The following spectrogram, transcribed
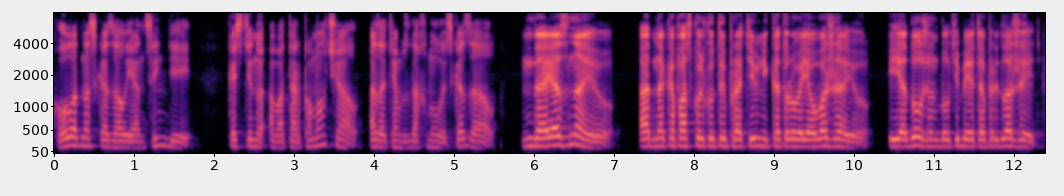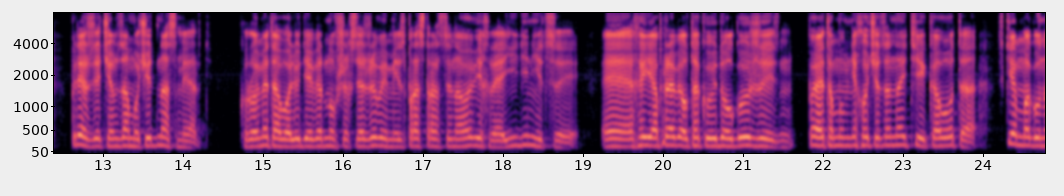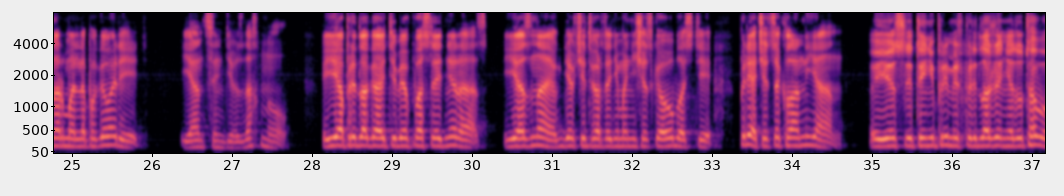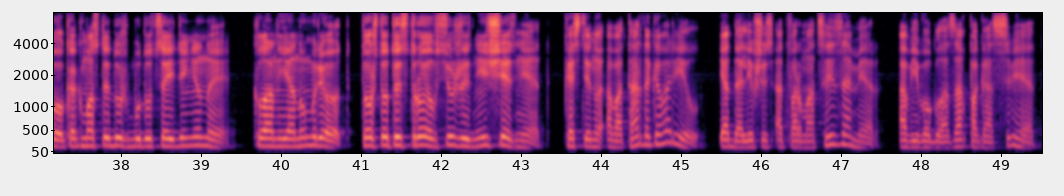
Холодно сказал Ян Цинди. Костяной аватар помолчал, а затем вздохнул и сказал. Да, я знаю. Однако, поскольку ты противник, которого я уважаю, и я должен был тебе это предложить, прежде чем замучить насмерть. Кроме того, людей, вернувшихся живыми из пространственного вихря, единицы. Эх, я провел такую долгую жизнь, поэтому мне хочется найти кого-то, с кем могу нормально поговорить». Ян Цинди вздохнул. «Я предлагаю тебе в последний раз. Я знаю, где в четвертой демонической области прячется клан Ян. Если ты не примешь предложение до того, как мосты душ будут соединены, клан Ян умрет. То, что ты строил всю жизнь, исчезнет. Костяной аватар договорил и, отдалившись от формации, замер, а в его глазах погас свет.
